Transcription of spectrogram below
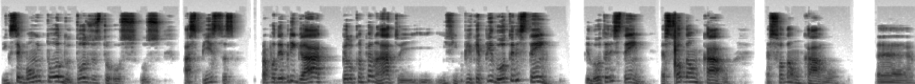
Tem que ser bom em todo, todos os, os, os as pistas para poder brigar pelo campeonato. E, e, enfim, porque piloto eles têm. Piloto eles têm. É só dar um carro, é só dar um carro é,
